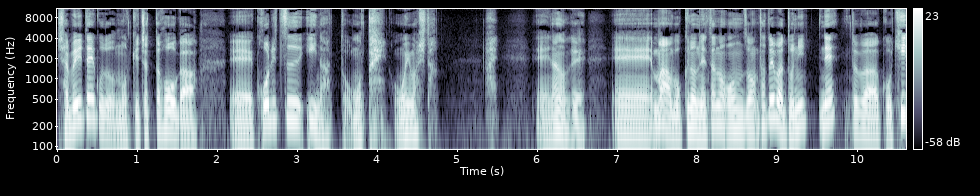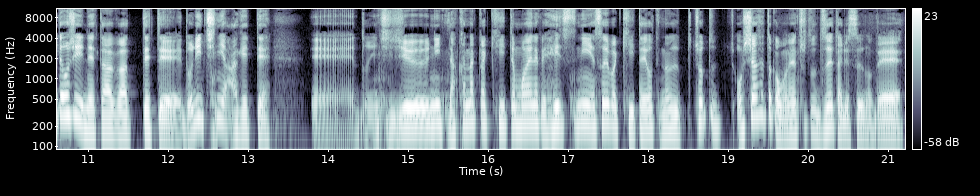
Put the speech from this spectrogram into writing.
喋りたいことを乗っけちゃった方が、えー、効率いいなと思ったい、思いました。はい。えー、なので、えー、まあ僕のネタの温存、例えば土日ね、例えばこう聞いてほしいネタが出て、土日に上げて、えー、土日中になかなか聞いてもらえなくて、平日にそういえば聞いたよってなると、ちょっとお知らせとかもね、ちょっとずれたりするので、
